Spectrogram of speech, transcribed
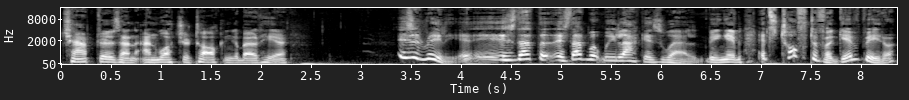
chapters and, and what you're talking about here. Is it really? Is that the, is that what we lack as well? Being able, it's tough to forgive, Peter.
